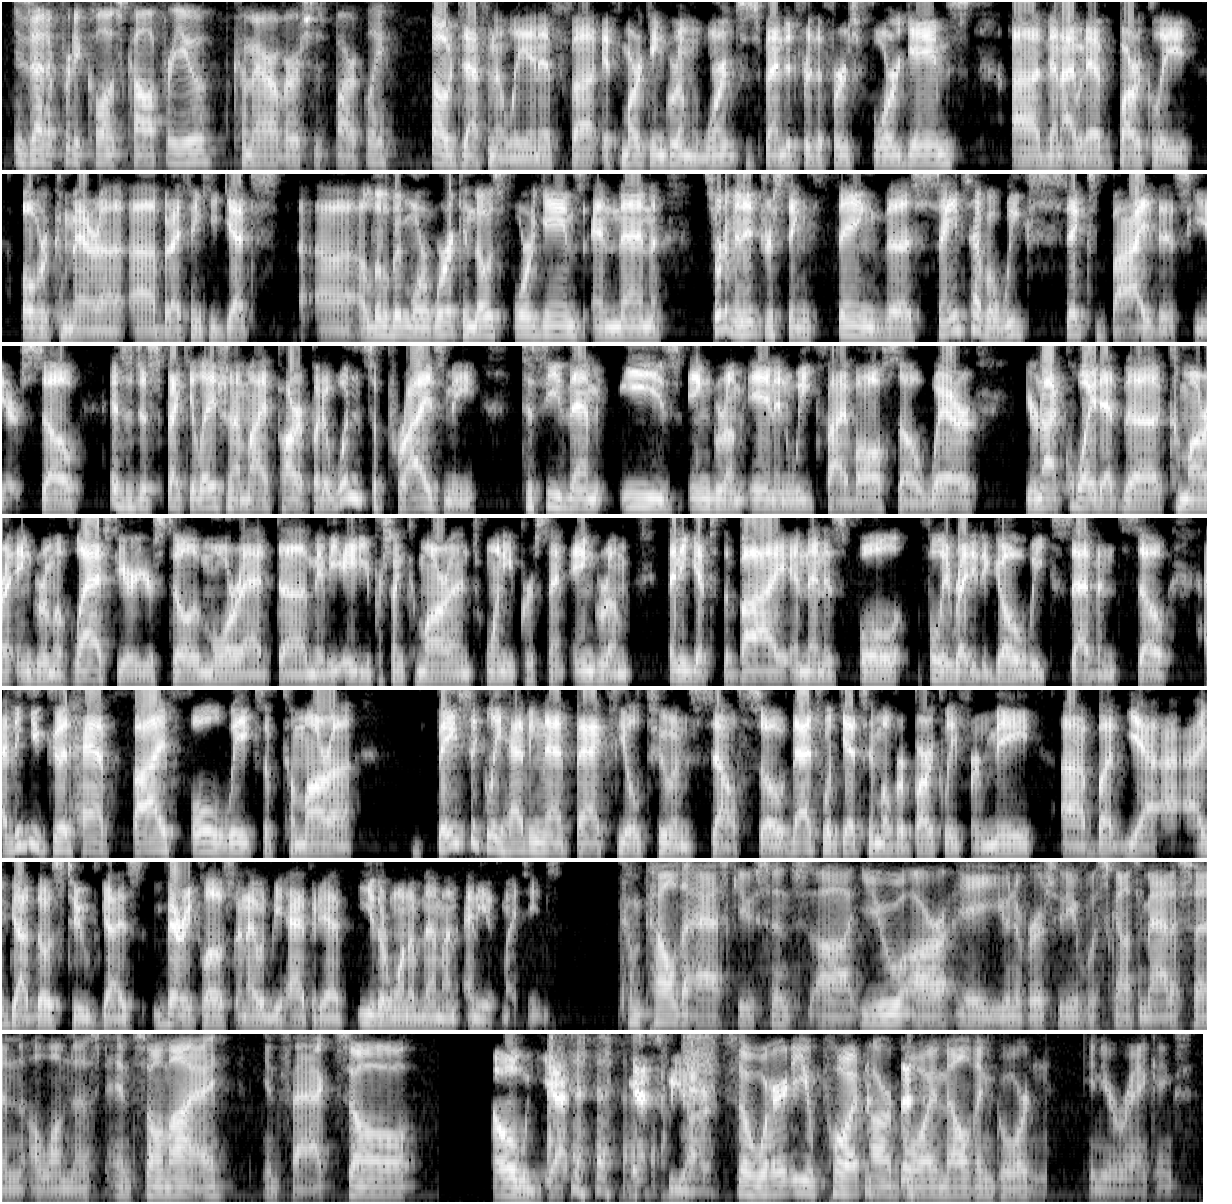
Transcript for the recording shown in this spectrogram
Is that a pretty close call for you, Kamara versus Barkley? Oh, definitely. And if uh, if Mark Ingram weren't suspended for the first four games, uh, then I would have Barkley over Kamara. Uh, but I think he gets uh, a little bit more work in those four games. And then, sort of an interesting thing: the Saints have a Week Six bye this year, so this is just speculation on my part. But it wouldn't surprise me to see them ease Ingram in in Week Five, also, where you're not quite at the Kamara Ingram of last year. You're still more at uh, maybe 80% Kamara and 20% Ingram. Then he gets the bye and then is full, fully ready to go week seven. So I think you could have five full weeks of Kamara basically having that backfield to himself. So that's what gets him over Barkley for me. Uh, but yeah, I've got those two guys very close, and I would be happy to have either one of them on any of my teams compelled to ask you since uh, you are a University of Wisconsin Madison alumnus, and so am I, in fact. So, oh yes, yes, we are. So, where do you put our boy Melvin Gordon in your rankings?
